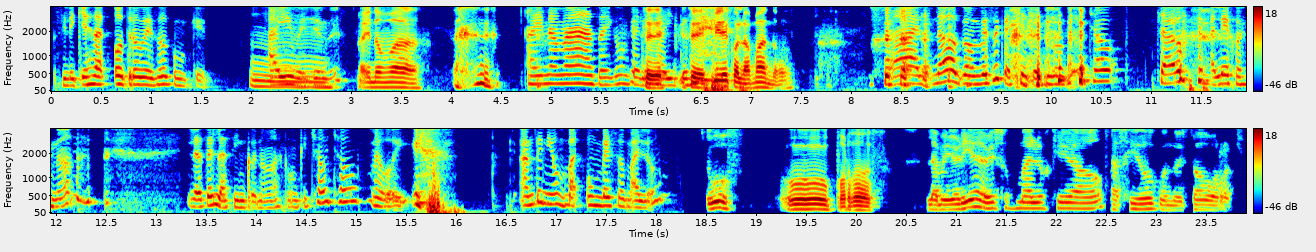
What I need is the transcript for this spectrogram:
si le quieres dar otro beso, como que ahí, ¿me mm, entiendes? Ahí nomás. Ahí nomás, ahí como que Se, des- se despide con la mano. Ah, no, con beso cachete, así como que chao, chao, a lejos, ¿no? Le haces las cinco nomás, como que chao, chao, me voy. ¿Han tenido un, ba- un beso malo? Uf, Uh, por dos. La mayoría de besos malos que he dado ha sido cuando he estado borracho.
